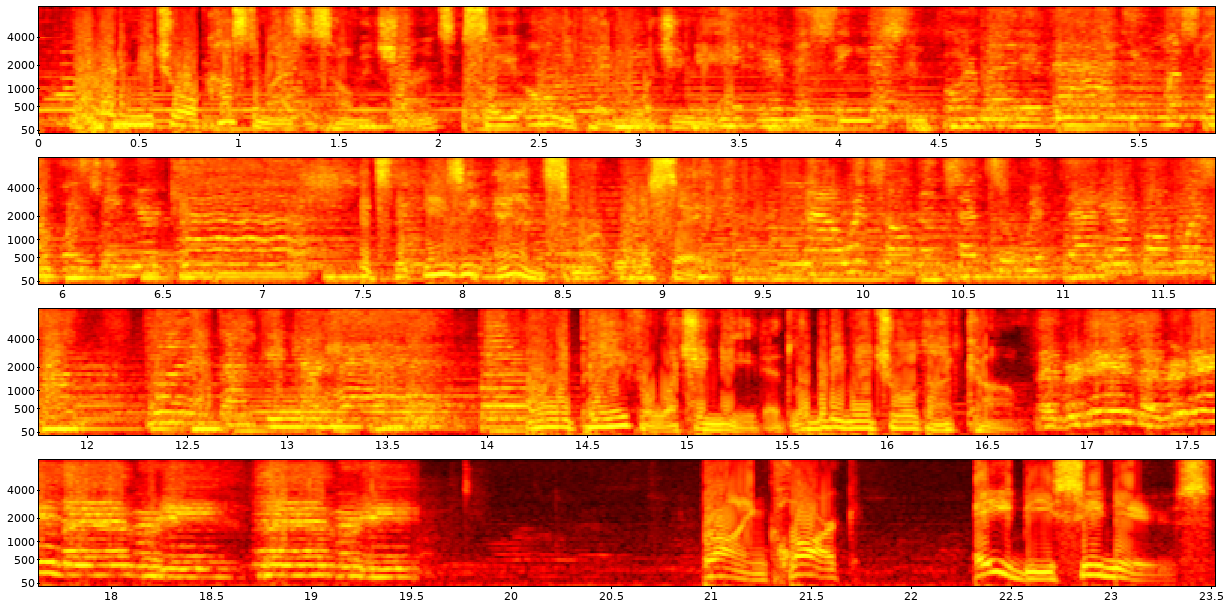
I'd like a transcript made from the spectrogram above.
Liberty Mutual customizes home insurance so you only pay for what you need. If you're missing this informative ad, you must love wasting your cash. It's the easy and smart way to save. Now it's all been said, so if that earphone was out, put it back in your head. Only pay for what you need at libertymutual.com. Liberty, liberty, liberty, liberty. Brian Clark, ABC News.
